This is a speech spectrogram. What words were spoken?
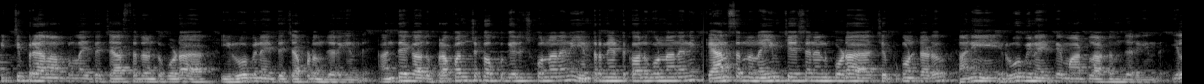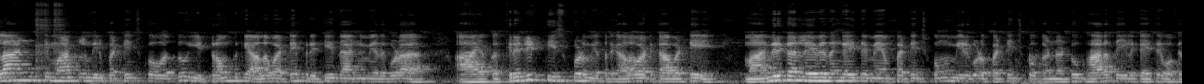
పిచ్చి ప్రేలాపనలు అయితే చేస్తాడంటూ కూడా ఈ రూబిన్ అయితే చెప్పడం జరిగింది. అంతేకాదు ప్రపంచ కప్పు గెలుచుకున్నానని ఇంటర్నెట్ కనుగొన్నానని క్యాన్సర్ను నయం చేశానని కూడా చెప్పుకుంటాడు అని రూబిన్ అయితే మాట్లాడడం జరిగింది. ఇలాంటి మాటలు మీరు పట్టించుకోవద్దు ఈ ట్రంప్కి అలవాటే ప్రతి దాని మీద కూడా ఆ యొక్క క్రెడిట్ తీసుకోవడం ఇతనికి అలవాటు కాబట్టి మా అమెరికన్లు ఏ విధంగా అయితే మేము పట్టించుకోము మీరు కూడా పట్టించుకోకండి అంటూ భారతీయులకైతే ఒక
